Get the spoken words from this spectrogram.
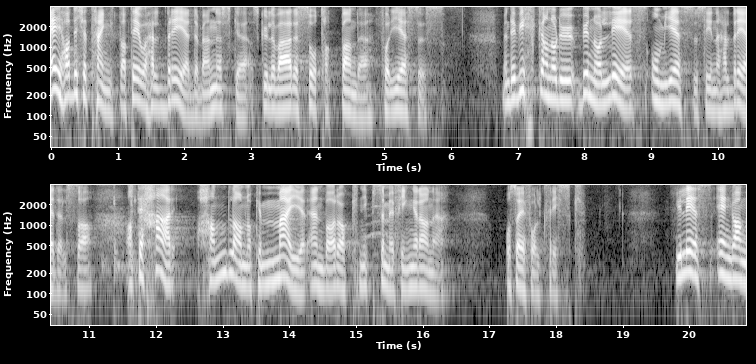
Jeg hadde ikke tenkt at det å helbrede mennesker skulle være så tappende for Jesus. Men det virker når du begynner å lese om Jesus sine helbredelser, at det her handler om noe mer enn bare å knipse med fingrene, og så er folk friske. Vi leser en gang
